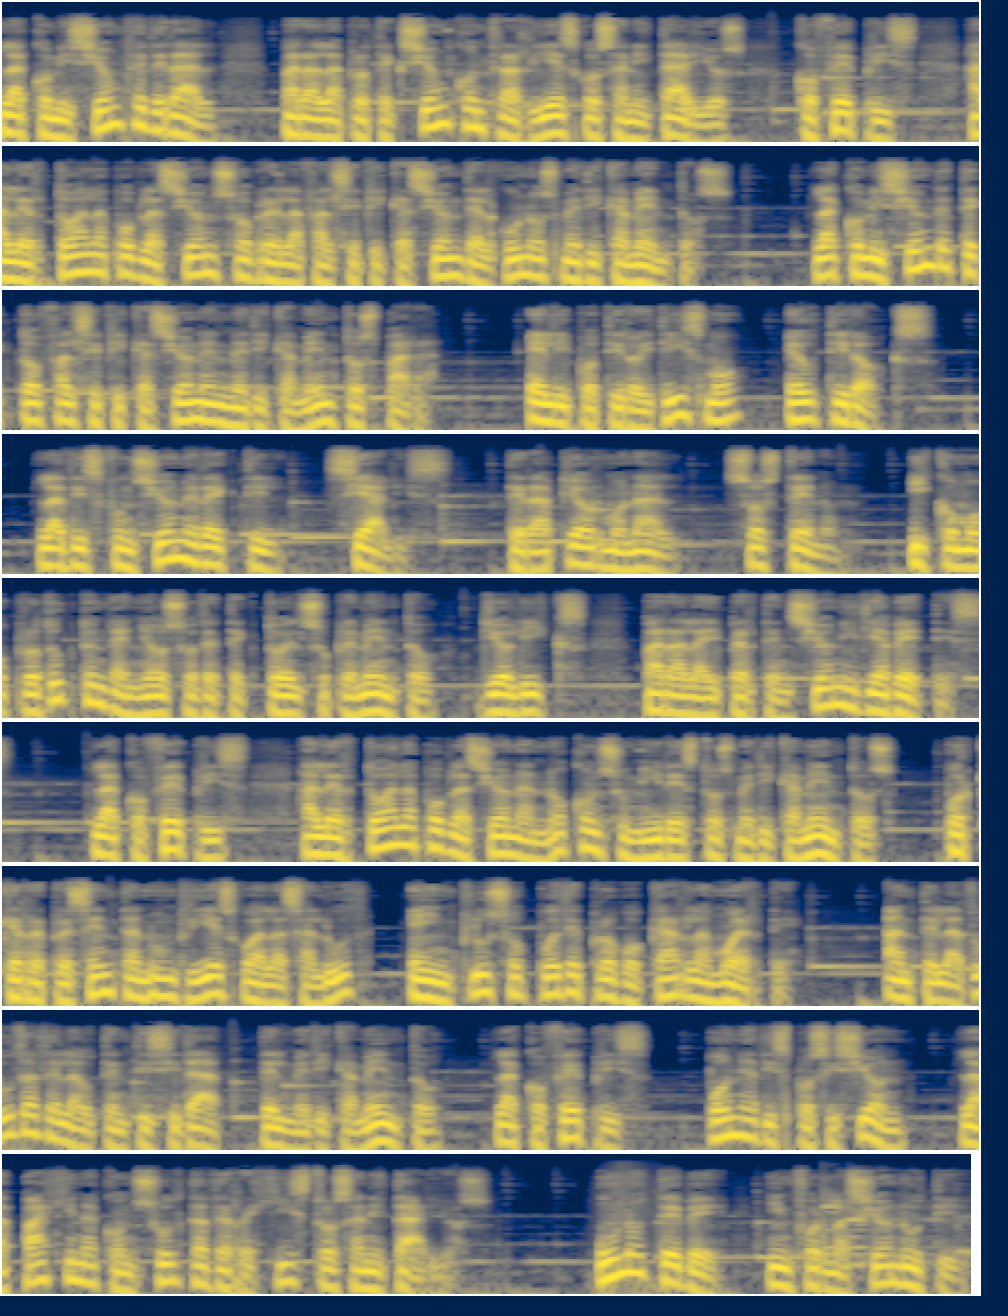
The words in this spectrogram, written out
La Comisión Federal para la Protección contra Riesgos Sanitarios, COFEPRIS, alertó a la población sobre la falsificación de algunos medicamentos. La comisión detectó falsificación en medicamentos para el hipotiroidismo, Eutirox, la disfunción eréctil, Cialis, terapia hormonal, Sostenon, y como producto engañoso detectó el suplemento, Diolix, para la hipertensión y diabetes. La COFEPRIS alertó a la población a no consumir estos medicamentos, porque representan un riesgo a la salud e incluso puede provocar la muerte. Ante la duda de la autenticidad del medicamento, la COFEPRIS pone a disposición la página Consulta de Registros Sanitarios. 1 TV, información útil.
